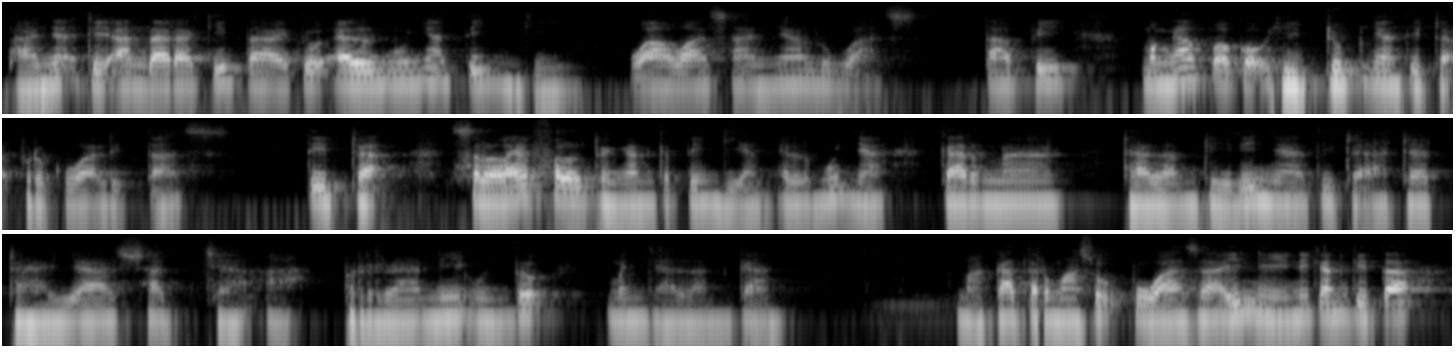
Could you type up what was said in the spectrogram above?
Banyak di antara kita itu ilmunya tinggi, wawasannya luas. Tapi mengapa kok hidupnya tidak berkualitas? Tidak selevel dengan ketinggian ilmunya karena dalam dirinya tidak ada daya saja'ah, berani untuk menjalankan. Maka termasuk puasa ini, ini kan kita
